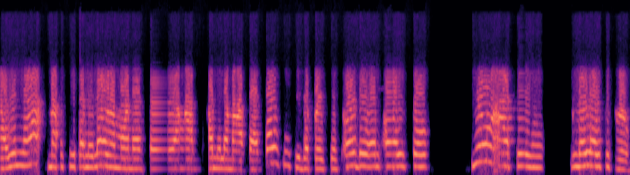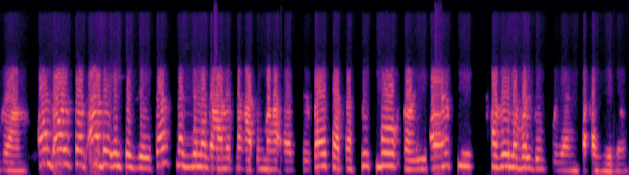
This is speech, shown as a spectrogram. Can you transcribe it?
ayun nga, makikita nila or monitor ang kanilang mga franchises with the purchase order and also yung ating loyalty program. And also other integrations na ginagamit ng ating mga enterprise such as Facebook or ERP, available din po yan sa Kahiro.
